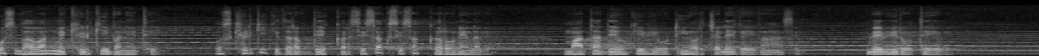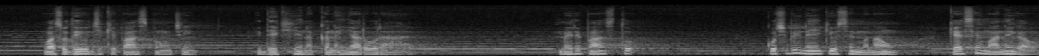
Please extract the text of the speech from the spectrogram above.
उस भवन में खिड़की बनी थी। उस खिड़की की तरफ़ देखकर सिसक सिसक कर रोने लगे। माता देव की भी उठी और चले गई वहाँ से। वे भी रोते हुए। वासुदेव जी के पास पहुँची देखिए न कन्हैया रो रहा है। मेरे पास तो कुछ भी नहीं कि उसे मनाऊं, कैसे मानेगा वो?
